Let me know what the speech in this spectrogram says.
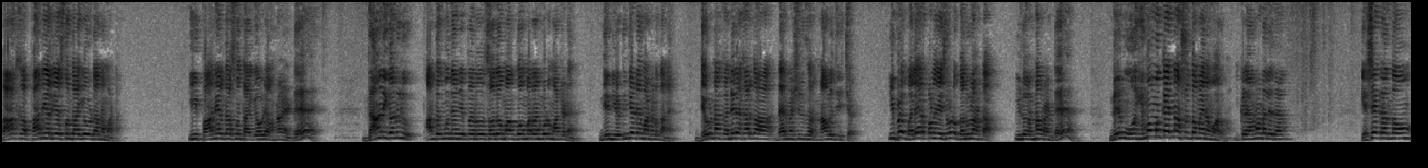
పాక పానీయాలు చేసుకొని తాగేవాడు అన్నమాట. ఈ పానీయాలు కాసుకొని తాగేవాడు ఏమన్నాడంటే దాని గనులు అంతకుముందు ఏం చెప్పారు? సోదోమ గోమర అని కూడా మాట్లాడాను. నేను ఎటు నుంచాడే మాట్లాడతాను. దేవుడు నాకు అన్ని రకాలుగా డైమెన్షన్స్ నాలెడ్జ్ ఇచ్చాడు. ఇప్పుడు బలియార్పణ చేసేవాడు గనులు అంట. వీళ్ళు అన్నారంటే మేము హిమమ్మ కన్నా శుద్ధమైన వారు ఇక్కడ ఏమన్నాడా లేదా? యశ గ్రంథం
